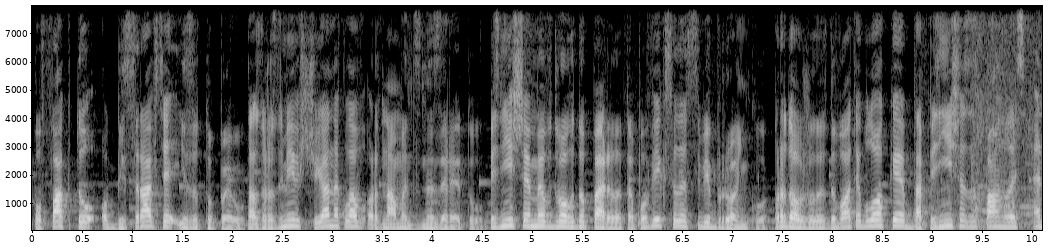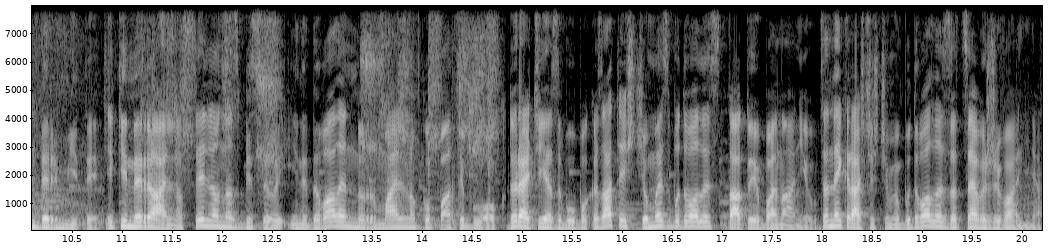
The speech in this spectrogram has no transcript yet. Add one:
по факту обісрався і затупив. Та зрозумів, що я наклав орнамент з незериту. Пізніше ми вдвох доперли та пофіксили собі броньку. Продовжили здавати блоки, та пізніше заспавнились ендерміти, які нереально сильно нас бісили і не давали нормально копати блок. До речі, я забув показати, що ми збудували статую бананів. Це найкраще, що ми будували за це виживання.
